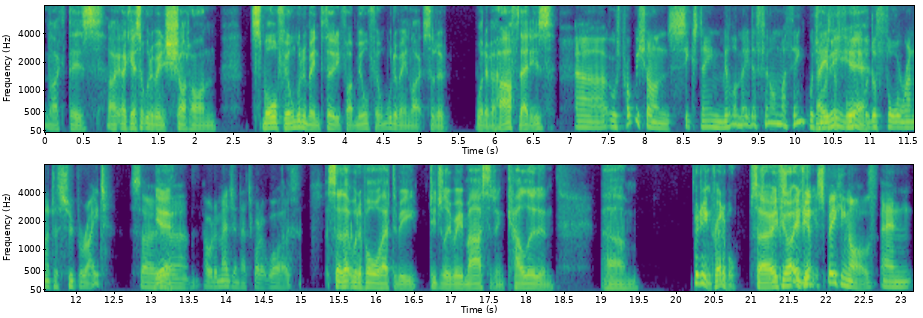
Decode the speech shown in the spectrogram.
Like there's I, I guess it would have been shot on small film, would have been 35 mil film, would have been like sort of whatever half that is. Uh, it was probably shot on 16 millimeter film, I think, which was the, yeah. the forerunner to Super 8. So Yeah. um, I would imagine that's what it was. So that would have all had to be digitally remastered and colored and um pretty incredible. So if you're if speaking, you speaking of, and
